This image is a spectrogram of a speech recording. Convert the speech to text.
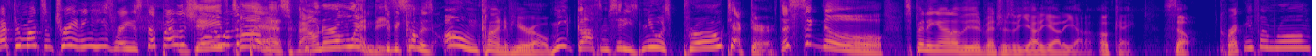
After months of training, he's ready to step out of the shadow Dave of the Thomas, bat founder of Wendy's. to become his own kind of hero. Meet Gotham City's newest protector, the Signal, spinning out of the adventures of yada yada yada. Okay, so correct me if I'm wrong,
